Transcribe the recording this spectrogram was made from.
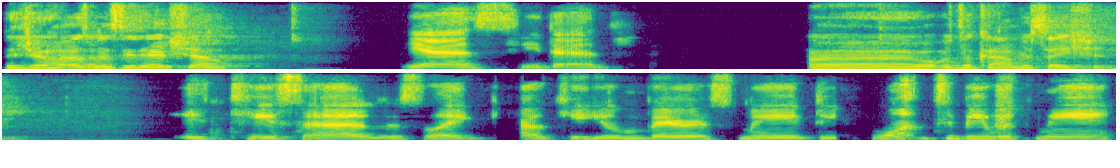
Did your husband see that show? Yes, he did. Uh, what was the conversation? It, he said, it's like, how can you embarrass me? Do you want to be with me?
